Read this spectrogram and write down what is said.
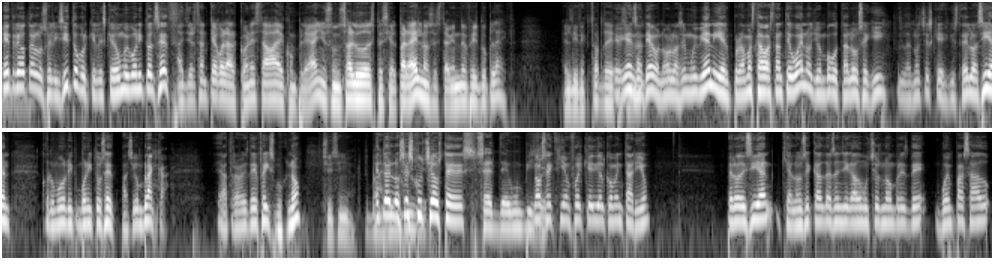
Entre otras, los felicito porque les quedó muy bonito el set. Ayer Santiago Larcón estaba de cumpleaños. Un saludo especial para él. Nos está viendo en Facebook Live. El director de. Qué bien, Santiago, ¿no? Lo hace muy bien y el programa está bastante bueno. Yo en Bogotá lo seguí las noches que ustedes lo hacían con un bonito set, Pasión Blanca a través de Facebook, ¿no? Sí, señor. Entonces los escuché a ustedes. de un No sé quién fue el que dio el comentario, pero decían que al Once Caldas han llegado muchos nombres de buen pasado,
